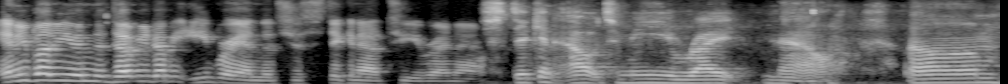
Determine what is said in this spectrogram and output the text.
Anybody in the WWE brand that's just sticking out to you right now? Sticking out to me right now. Um,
